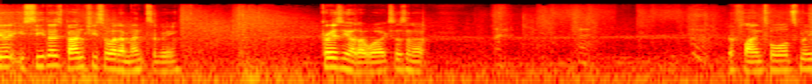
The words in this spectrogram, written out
it. You see, those banshees are what they're meant to be. Crazy how that works, isn't it? They're flying towards me.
